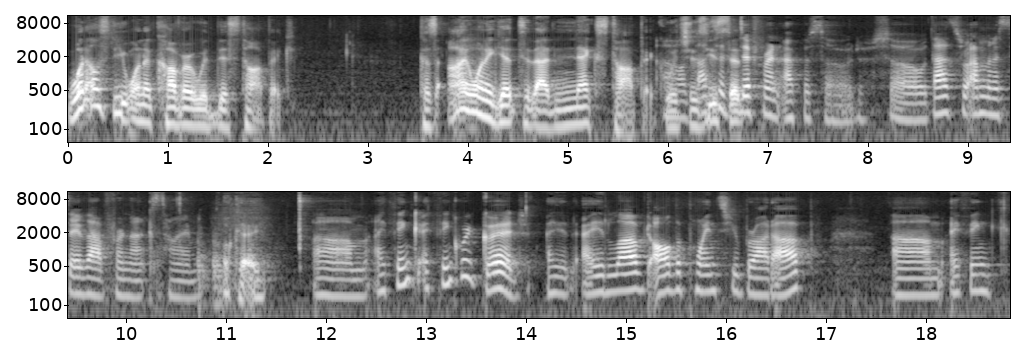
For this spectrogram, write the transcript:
What else do you want to cover with this topic? Because I want to get to that next topic, which oh, is that's you a different episode. So that's what I'm going to save that for next time. okay. Um, I think I think we're good. I I loved all the points you brought up. Um, I think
